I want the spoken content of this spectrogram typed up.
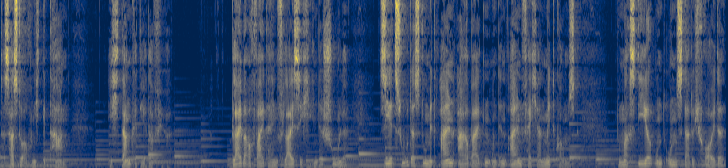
Das hast du auch nicht getan. Ich danke dir dafür. Bleibe auch weiterhin fleißig in der Schule. Siehe zu, dass du mit allen Arbeiten und in allen Fächern mitkommst. Du machst dir und uns dadurch Freude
